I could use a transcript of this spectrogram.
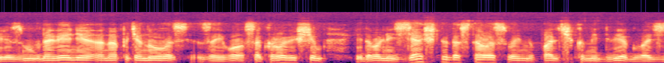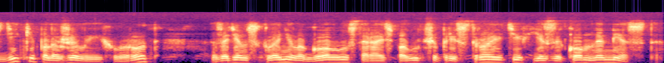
Через мгновение она потянулась за его сокровищем и довольно изящно достала своими пальчиками две гвоздики, положила их в рот, затем склонила голову, стараясь получше пристроить их языком на место.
